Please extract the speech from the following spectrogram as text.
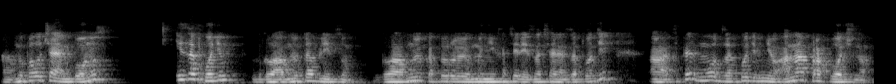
А, мы получаем бонус и заходим в главную таблицу главную, которую мы не хотели изначально заплатить, а теперь мы вот заходим в нее, она проплачена.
